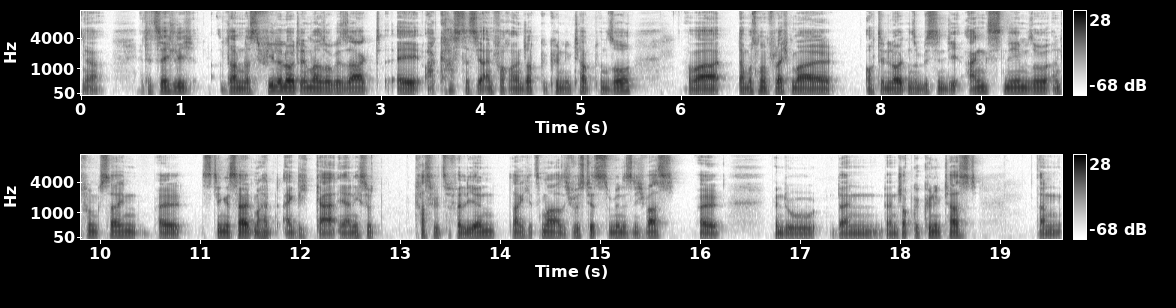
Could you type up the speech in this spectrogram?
Ja, ja tatsächlich haben das viele Leute immer so gesagt, ey, oh krass, dass ihr einfach euren Job gekündigt habt und so. Aber da muss man vielleicht mal auch den Leuten so ein bisschen die Angst nehmen, so Anführungszeichen, weil das Ding ist halt, man hat eigentlich gar ja nicht so krass viel zu verlieren, sage ich jetzt mal. Also ich wüsste jetzt zumindest nicht was, weil wenn du deinen dein Job gekündigt hast, dann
